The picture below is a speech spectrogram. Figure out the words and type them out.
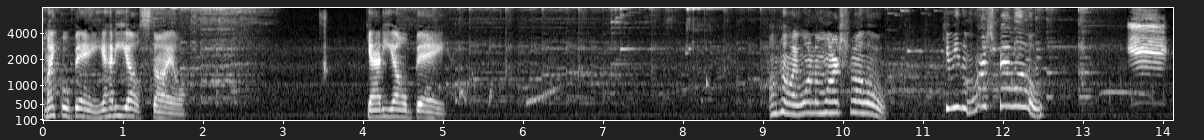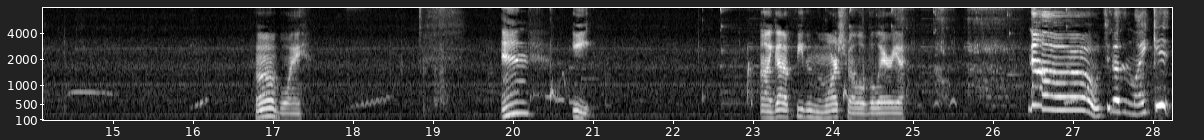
Michael Bay, Yadiel style. Yadiel Bay. Oh no, I want a marshmallow! Give me the marshmallow! Oh boy. And eat. I gotta feed him the marshmallow, Valeria. No! She doesn't like it!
